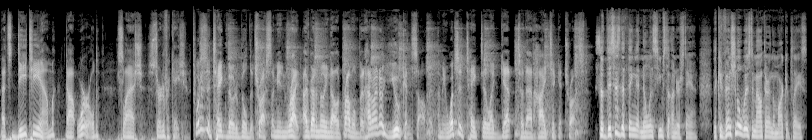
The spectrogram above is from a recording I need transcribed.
That's dtm.world slash certification. What does it take though to build the trust? I mean, right, I've got a million dollar problem, but how do I know you can solve it? I mean, what's it take to like get to that high ticket trust? So this is the thing that no one seems to understand. The conventional wisdom out there in the marketplace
